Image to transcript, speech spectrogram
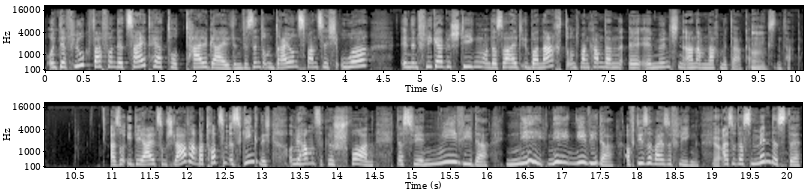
Und der Flug war von der Zeit her total geil, denn wir sind um 23 Uhr in den Flieger gestiegen und das war halt über Nacht und man kam dann äh, in München an am Nachmittag, am nächsten Tag. Also ideal zum Schlafen, aber trotzdem, es ging nicht. Und wir haben uns geschworen, dass wir nie wieder, nie, nie, nie wieder auf diese Weise fliegen. Ja. Also das Mindeste,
